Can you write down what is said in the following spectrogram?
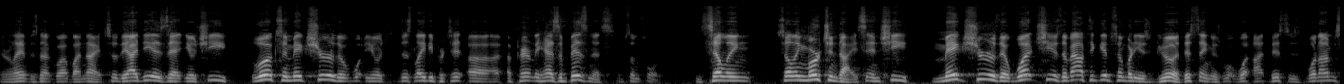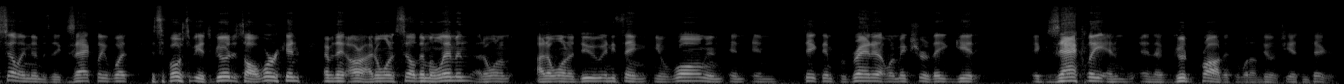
and her lamp does not go out by night. So the idea is that you know she looks and makes sure that you know this lady uh, apparently has a business of some sort, selling selling merchandise, and she makes sure that what she is about to give somebody is good. This thing is what, what I, this is what I'm selling them is exactly what it's supposed to be. It's good. It's all working. Everything. All right. I don't want to sell them a lemon. I don't want to. I don't want to do anything you know wrong and, and, and take them for granted. I want to make sure they get exactly and, and a good product of what I'm doing. She has integrity.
